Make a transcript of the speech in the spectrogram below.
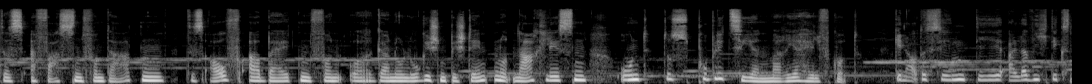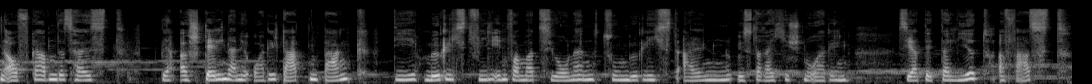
Das Erfassen von Daten, das Aufarbeiten von organologischen Beständen und Nachlässen und das Publizieren. Maria Helfgott. Genau, das sind die allerwichtigsten Aufgaben. Das heißt, wir erstellen eine Orgeldatenbank, die möglichst viel Informationen zu möglichst allen österreichischen Orgeln sehr detailliert erfasst.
